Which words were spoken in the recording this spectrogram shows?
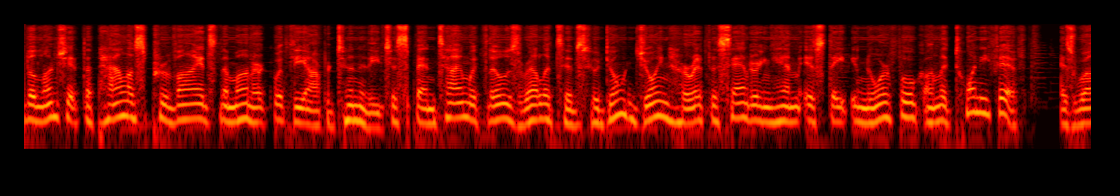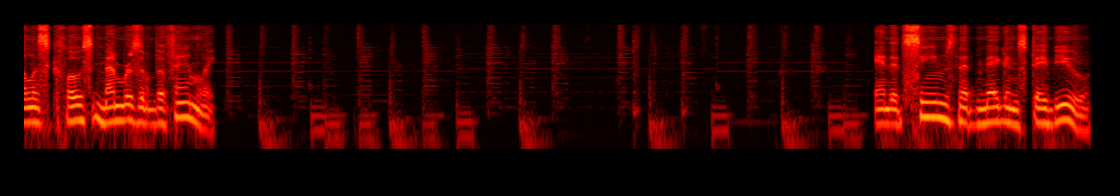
the lunch at the palace provides the monarch with the opportunity to spend time with those relatives who don't join her at the Sandringham estate in Norfolk on the 25th, as well as close members of the family. And it seems that Meghan's debut,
